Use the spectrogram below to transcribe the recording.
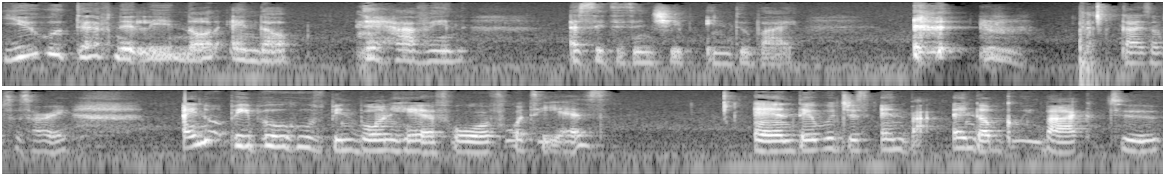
You will definitely not end up having a citizenship in Dubai. Guys I'm so sorry. I know people who've been born here for 40 years and they would just end back end up going back to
